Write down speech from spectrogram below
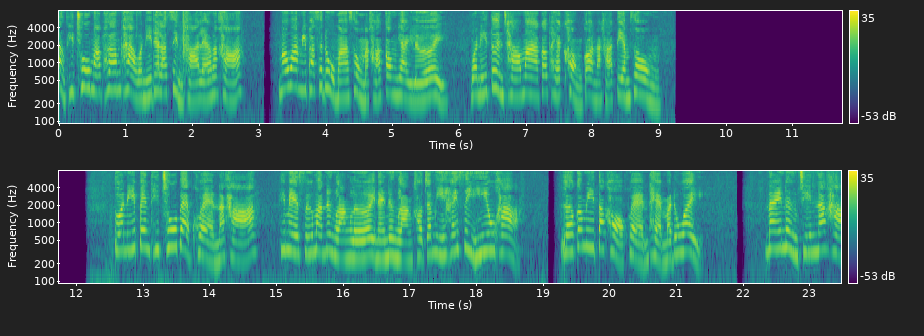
สั่งทิชชู่มาเพิ่มค่ะ วันนี้ได้รับสินค้าแล้วนะคะ เมื่อวานมีพัสดุมาส่งนะคะ กองใหญ่เลย วันนี้ตื่นเช้ามาก็แพ็คของก่อนนะคะ เตรียมส่ง ตัวนี้เป็นทิชชู่แบบแขวนนะคะ พี่เมย์ซื้อมาหนึ่งลังเลย ในหนึ่งลังเขาจะมีให้สี่หิ้วค่ะ แล้วก็มีตะขอแขวนแถมมาด้วยในหนึ่งชิ้นนะคะ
